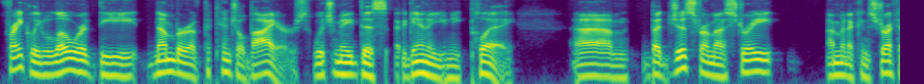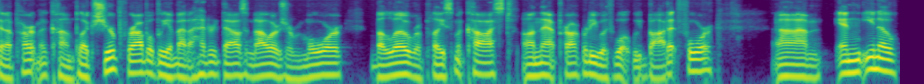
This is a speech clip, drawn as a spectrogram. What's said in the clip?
frankly, lowered the number of potential buyers, which made this, again, a unique play. Um, but just from a straight I'm going to construct an apartment complex, you're probably about $100,000 or more below replacement cost on that property with what we bought it for. Um, and, you know,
